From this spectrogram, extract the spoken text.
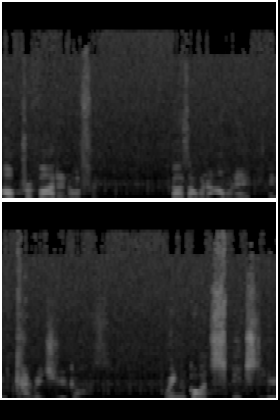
I'll provide an offering. Guys, I want to I wanna encourage you guys. When God speaks to you,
